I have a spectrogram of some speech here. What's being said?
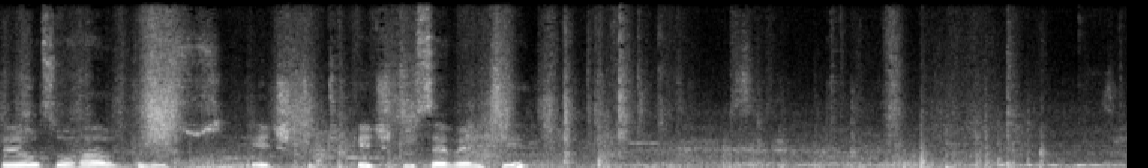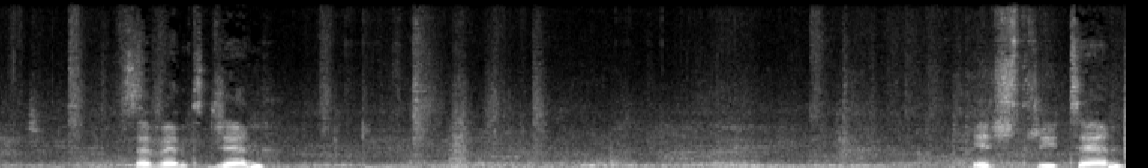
We also have this H2, H270 seventh gen. H310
